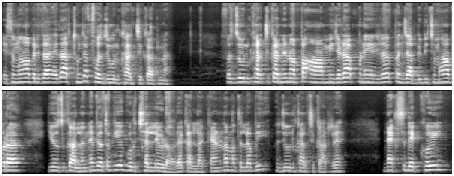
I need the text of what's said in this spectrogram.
ਇਸ ਮੁਹਾਵਰੇ ਦਾ ਇਹਦਾ ਅਰਥ ਹੁੰਦਾ ਫਜ਼ੂਲ ਖਰਚ ਕਰਨਾ। ਫਜ਼ੂਲ ਖਰਚ ਕਰਨੇ ਨੂੰ ਆਪਾਂ ਆਮ ਹੀ ਜਿਹੜਾ ਆਪਣੇ ਜਿਹੜਾ ਪੰਜਾਬੀ ਵਿੱਚ ਮੁਹਾਵਰਾ ਯੂਜ਼ ਕਰ ਲੈਂਦੇ ਆ ਵੀ ਉਹ ਤਾਂ ਕੀ ਹੈ ਗੁਰਛੱਲੇ ਉਡਾ ਰਿਹਾ ਕੱਲਾ ਕਹਿਣ ਦਾ ਮਤਲਬ ਵੀ ਫਜ਼ੂਲ ਖਰਚ ਕਰ ਰਿਹਾ। ਨੈਕਸਟ ਦੇਖੋ ਜੀ,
